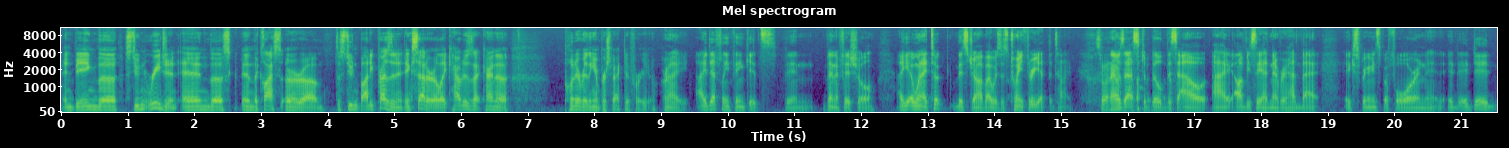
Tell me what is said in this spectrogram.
and being the student regent and the and the class or um, the student body president, et cetera. Like, how does that kind of put everything in perspective for you? Right. I definitely think it's been beneficial. I, when I took this job, I was just 23 at the time. So when I was asked to build this out, I obviously had never had that experience before, and it, it, it did.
